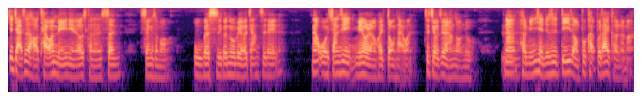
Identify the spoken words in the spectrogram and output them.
就假设好，台湾每一年都可能升升什么五个、十个诺贝尔奖之类的，那我相信没有人会动台湾，就只有这两种路。那很明显就是第一种不可不太可能嘛，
